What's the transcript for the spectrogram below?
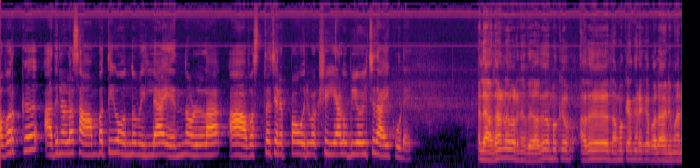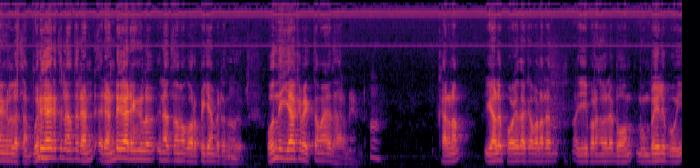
അവർക്ക് അതിനുള്ള സാമ്പത്തികം ഒന്നുമില്ല എന്നുള്ള ആ അവസ്ഥ ചിലപ്പോൾ ഒരുപക്ഷെ ഇയാൾ ഉപയോഗിച്ചതായിക്കൂടെ? അല്ല അതാണ് പറഞ്ഞത്. അത് നമുക്ക് അത് നമുക്ക് അങ്ങനെയൊക്കെ പല അനുമാനങ്ങളിലെത്താം. ഒരു കാര്യത്തിനകത്ത് രണ്ട് രണ്ട് കാര്യങ്ങൾ ഇതിനകത്ത് നമുക്ക് ഉറപ്പിക്കാൻ പറ്റുന്നത്. ഒന്ന് ഇയാൾക്ക് വ്യക്തമായ ധാരണയുണ്ട്. കാരണം ഇയാൾ പോയതൊക്കെ വളരെ ഈ പറഞ്ഞ പോലെ ബോം മുംബൈയിൽ പോയി.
